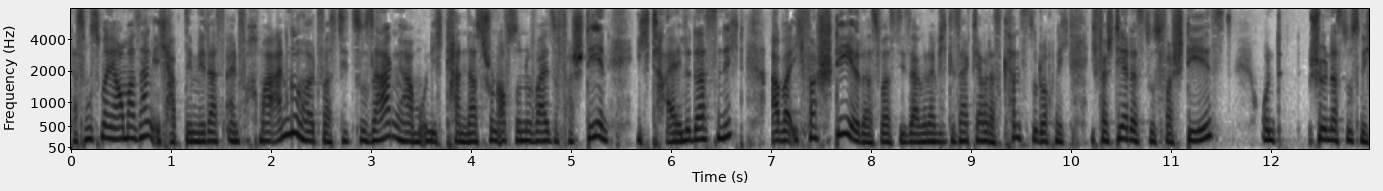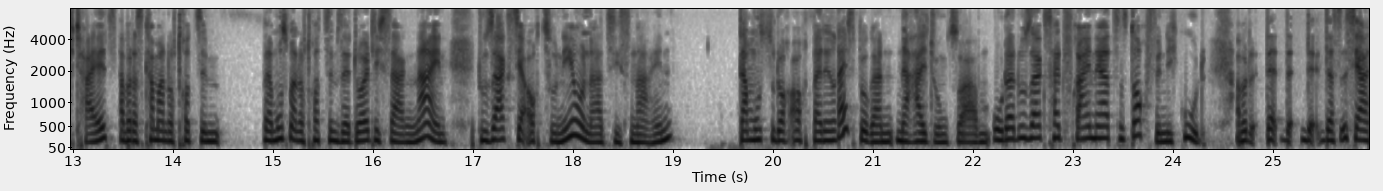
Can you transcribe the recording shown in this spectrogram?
das muss man ja auch mal sagen. Ich habe mir das einfach mal angehört, was die zu sagen haben und ich kann das schon auf so eine Weise verstehen. Ich teile das nicht, aber ich verstehe das, was die sagen. Und da habe ich gesagt, ja, aber das kannst du doch nicht. Ich verstehe, dass du es verstehst und schön, dass du es nicht teilst, aber das kann man doch trotzdem, da muss man doch trotzdem sehr deutlich sagen, nein. Du sagst ja auch zu Neonazis nein da musst du doch auch bei den Reichsbürgern eine Haltung zu haben. Oder du sagst halt freien Herzens, doch, finde ich gut. Aber das ist ja,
